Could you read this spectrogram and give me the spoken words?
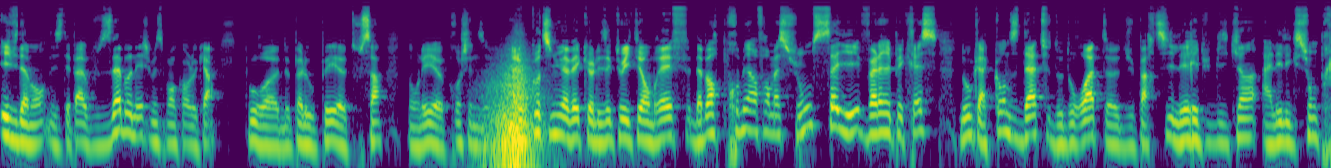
Évidemment, n'hésitez pas à vous abonner, je ne sais pas encore le cas, pour ne pas louper tout ça dans les prochaines heures. Allez, on continue avec les actualités en bref. D'abord, première information, ça y est, Valérie Pécresse, donc la candidate de droite du parti Les Républicains à l'élection présidentielle,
